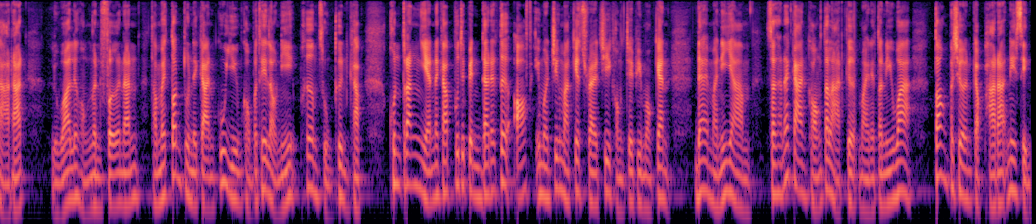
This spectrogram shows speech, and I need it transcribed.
สหรัฐ หรือว่าเรื่องของเงินเฟอ้อนั้นทำให้ต้นทุนในการกู้ยืมของประเทศเหล่านี้เพิ่มสูงขึ้นครับ คุณตรังเหงียนนะครับผู้ที่เป็น Director of Emerging Market Strategy ของ JP Morgan ได้มานิยาม สถานการณ์ของตลาดเกิดใหม่ในตอนนี้ว่า ต้องเผชิญกับภาระหนี้สิน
